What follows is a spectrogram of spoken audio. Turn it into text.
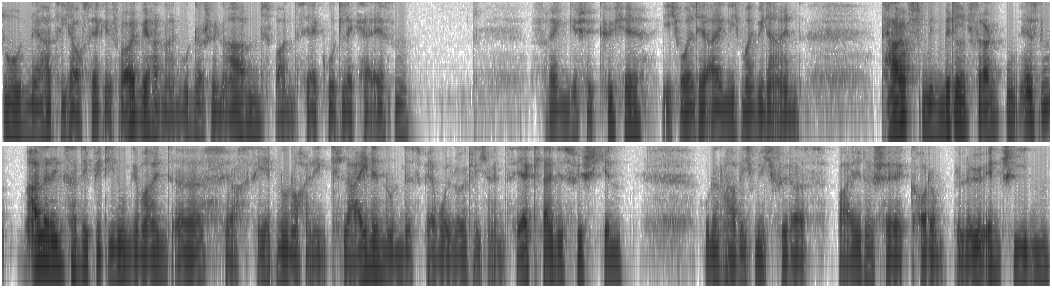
Und er hat sich auch sehr gefreut. Wir hatten einen wunderschönen Abend, waren sehr gut lecker essen. Fränkische Küche. Ich wollte eigentlich mal wieder einen Karpfen in Mittelfranken essen. Allerdings hat die Bedienung gemeint, äh, ja, sie hätten nur noch einen kleinen und es wäre wohl wirklich ein sehr kleines Fischchen. Und dann habe ich mich für das bayerische Cordon Bleu entschieden.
